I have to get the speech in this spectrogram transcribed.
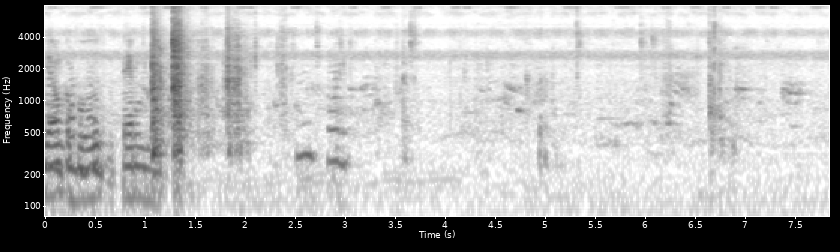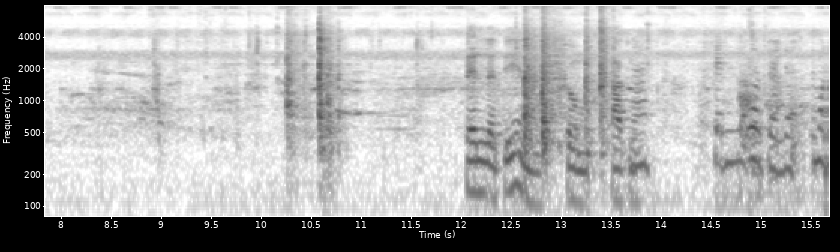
เดี๋ยวกระบูเต็มเป็นเลยที่ต้มผักนะเป็นโอ้ยเป็นเลยหมด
